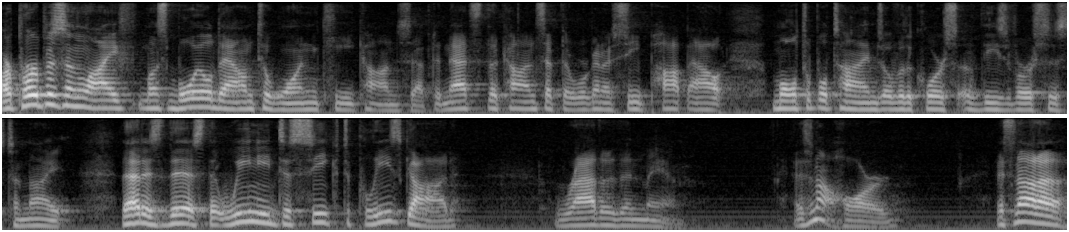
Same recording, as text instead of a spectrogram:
our purpose in life must boil down to one key concept, and that's the concept that we're going to see pop out multiple times over the course of these verses tonight. That is this that we need to seek to please God rather than man. It's not hard. It's not a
